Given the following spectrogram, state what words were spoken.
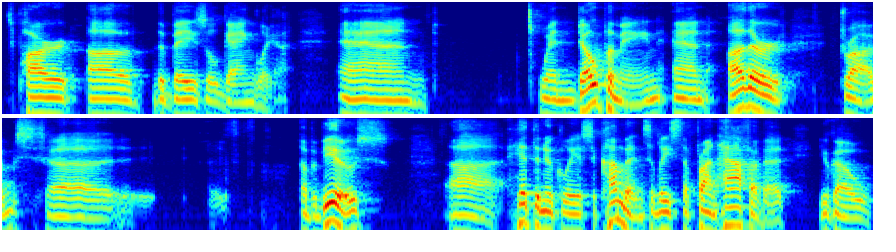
It's part of the basal ganglia. And when dopamine and other drugs uh, of abuse uh, hit the nucleus accumbens, at least the front half of it, you go,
